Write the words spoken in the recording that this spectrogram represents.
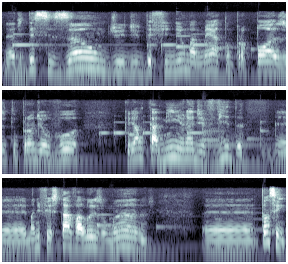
né, de decisão, de, de definir uma meta, um propósito, para onde eu vou criar um caminho né, de vida, é, manifestar valores humanos. É, então, assim,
